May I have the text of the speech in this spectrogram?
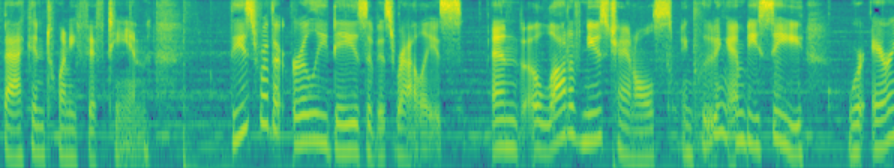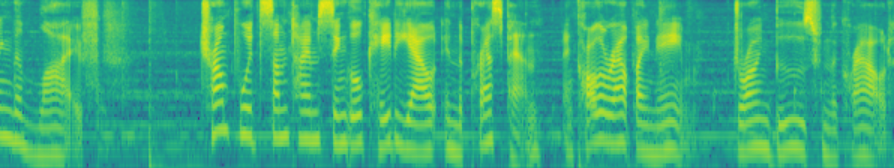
back in 2015. These were the early days of his rallies, and a lot of news channels, including NBC, were airing them live. Trump would sometimes single Katy out in the press pen and call her out by name, drawing boos from the crowd.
